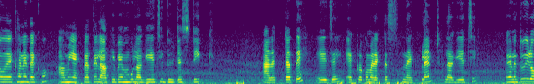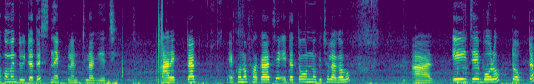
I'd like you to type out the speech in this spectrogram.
তো এখানে দেখো, আমি একটাতে লাকি ব্যাম্বু লাগিয়েছি, দুইটা স্টিক, আর একটাতে এই যে এক রকমের একটা স্ন্যাক প্ল্যান্ট লাগিয়েছি। এখানে দুই রকমের দুইটাতে স্ন্যাক প্ল্যান্ট লাগিয়েছি। আর একটা এখনও ফাঁকা আছে এটা তো অন্য কিছু লাগাবো। আর এই যে বড় টপটা,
